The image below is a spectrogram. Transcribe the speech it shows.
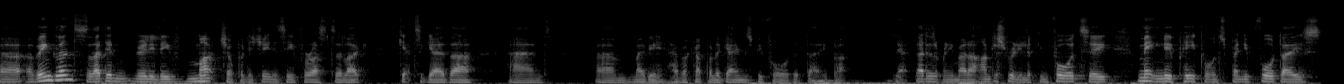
uh, of England, so that didn't really leave much opportunity for us to like get together and um, maybe have a couple of games before the day. But yeah, that doesn't really matter. I'm just really looking forward to meeting new people and spending four days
